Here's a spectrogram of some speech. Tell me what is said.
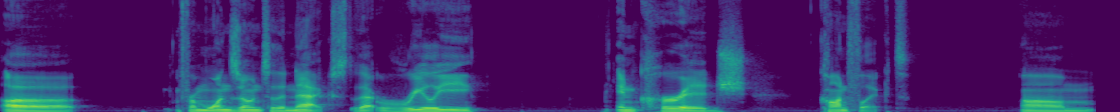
uh, from one zone to the next that really encourage conflict. Um,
